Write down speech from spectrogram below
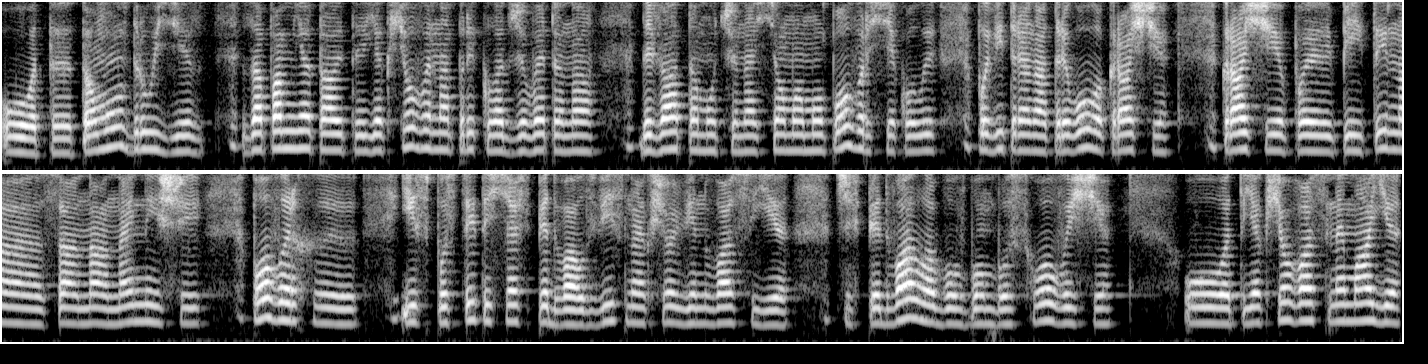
От, е, тому, друзі, запам'ятайте, якщо ви, наприклад, живете на дев'ятому чи на сьомому поверсі, коли повітряна тривога, краще, краще піти на, на найнижчий поверх е, і спуститися в підвал. Звісно, якщо він у вас є, чи в підвал або в бомбосховище. От, якщо у вас немає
